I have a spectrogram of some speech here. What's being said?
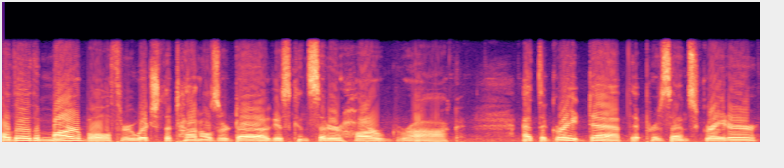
Although the marble through which the tunnels are dug is considered hard rock, at the great depth it presents greater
